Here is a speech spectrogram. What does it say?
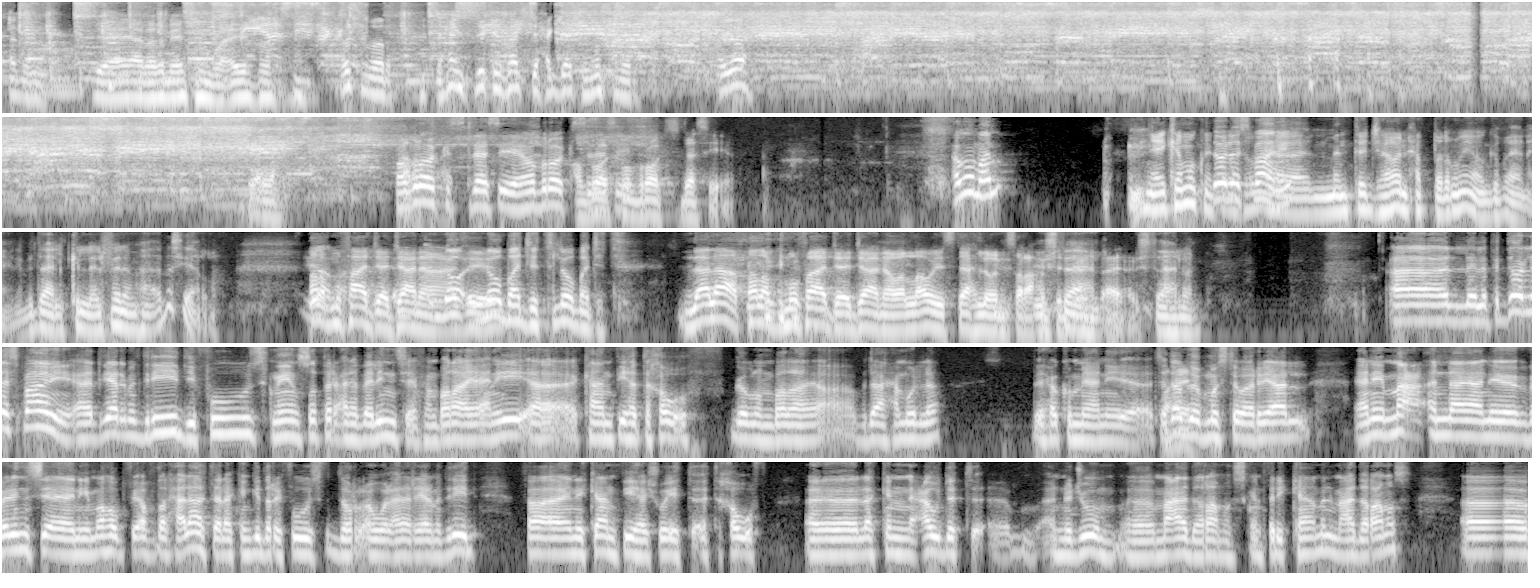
هذه هي يا عيال أغنيتهم ضعيفة. اصبر الحين تجيك الفتشه حقتهم اصبر أيوه. يلا. مبروك السداسيه مبروك مبروك السداسيه مبروك سداسية. عموما يعني كان ممكن نسويها- الإسباني. نمنتجها ونحط الأغنية وقضينا يعني بدال كل الفيلم هذا بس يلا. والله مفاجأة جانا لو. لو بادجت لو بادجت لا لا طلب مفاجئ جانا والله ويستاهلون صراحة يستاهل يستاهلون. ال- في الدوري الإسباني آه، ريال مدريد يفوز 2-0 على فالنسيا في مباراه يعني آه، كان فيها تخوف قبل المباراة يا بدايه حموله بحكم يعني تذبذب مستوى الريال. يعني مع إن يعني فالنسيا يعني ما هو في أفضل حالاته لكن قدر يفوز في الدور الأول على ريال مدريد. فيعني كان فيها شوية تخوف. آه، لكن عودة آه، النجوم آه، ما عدا راموس. كان فريق كامل ما عدا راموس.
